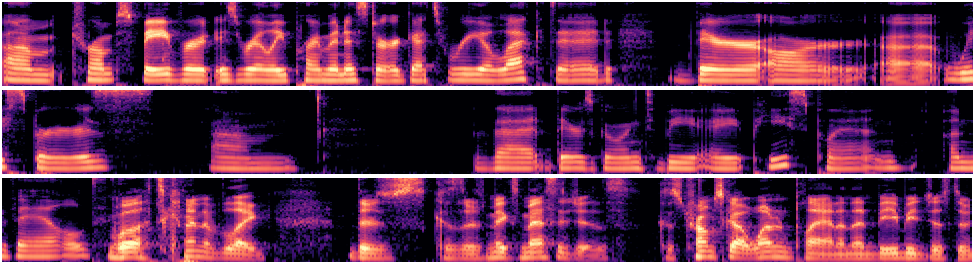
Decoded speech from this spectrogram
um, Trump's favorite Israeli prime minister gets reelected, there are uh, whispers um, that there's going to be a peace plan unveiled. Well, it's kind of like there's because there's mixed messages. Because Trump's got one plan, and then Bibi just a,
